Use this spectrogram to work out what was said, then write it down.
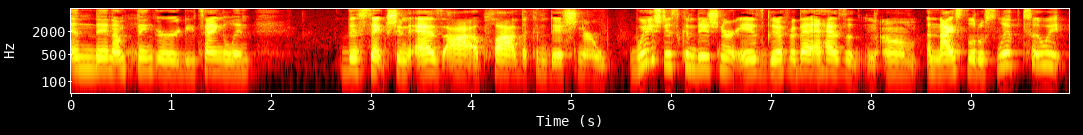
and then I'm finger detangling this section as I apply the conditioner, which this conditioner is good for that. It has a, um, a nice little slip to it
